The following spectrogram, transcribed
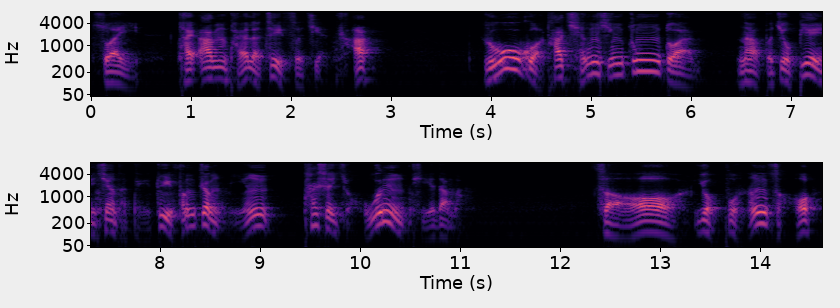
所以才安排了这次检查。如果他强行中断，那不就变相的给对方证明他是有问题的吗？走又不能走，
